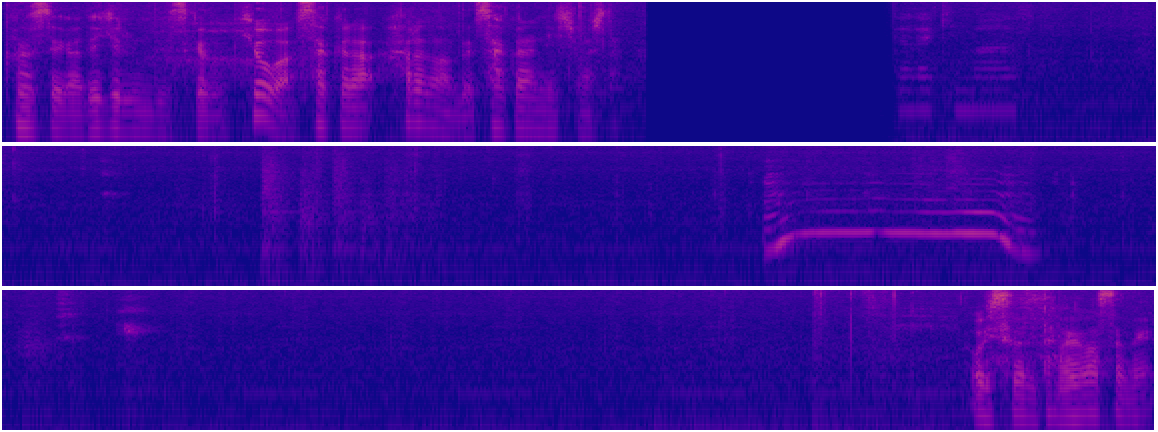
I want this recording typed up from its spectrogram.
燻製ができるんですけど今日は桜春なので桜にしました。いただきます。うん。美味しそうに食べますね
